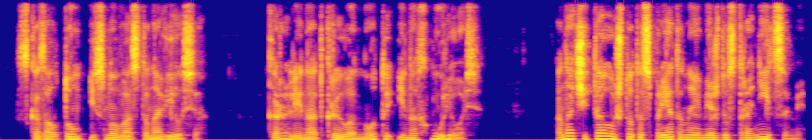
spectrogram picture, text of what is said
— сказал Том и снова остановился. Каролина открыла ноты и нахмурилась. Она читала что-то спрятанное между страницами.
